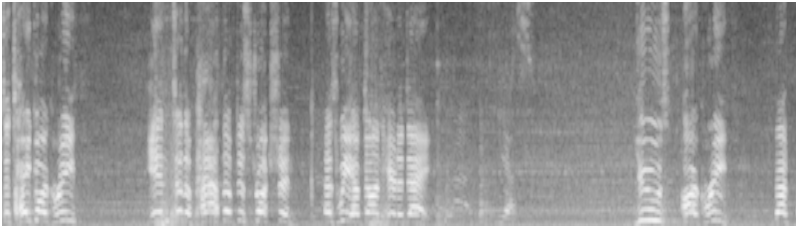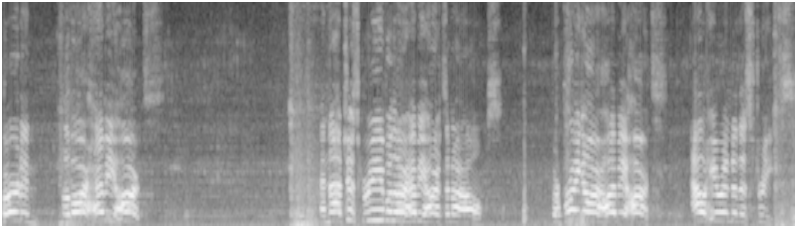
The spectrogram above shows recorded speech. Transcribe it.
to take our grief into the path of destruction as we have done here today. Yes. Use our grief, that burden of our heavy hearts, and not just grieve with our heavy hearts in our homes, but bring our heavy hearts out here into the streets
